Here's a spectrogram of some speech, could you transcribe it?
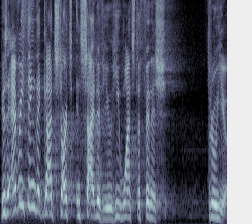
Because everything that God starts inside of you, He wants to finish through you.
